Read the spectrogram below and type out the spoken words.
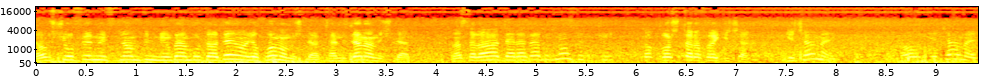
Ya şoförünü falan bilmiyorum ben burada değil ama yapamamışlar, temizlememişler. Mesela derede biz nasıl şu ka- karşı tarafa geçer? Geçemeyiz. Ya geçemeyiz.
